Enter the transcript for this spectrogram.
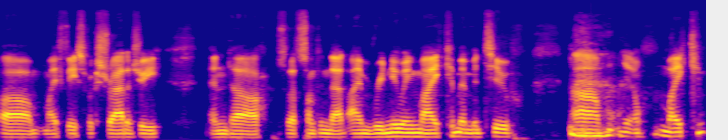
uh, my Facebook strategy. And uh, so that's something that I'm renewing my commitment to um, you know, Mike,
